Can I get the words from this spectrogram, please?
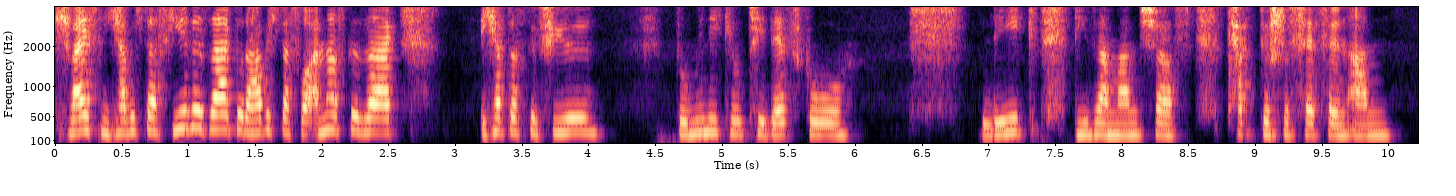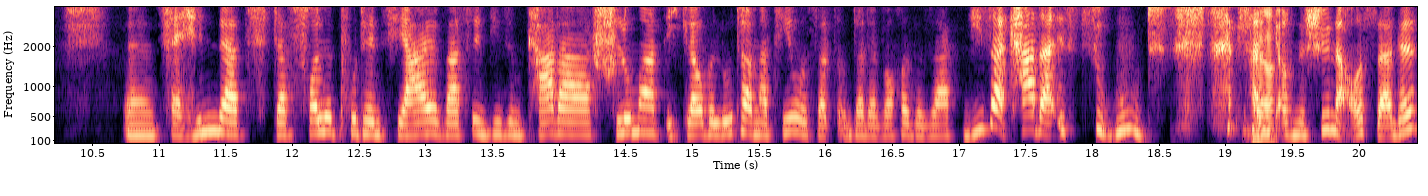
ich weiß nicht, habe ich das hier gesagt oder habe ich das woanders gesagt? Ich habe das Gefühl, Domenico Tedesco legt dieser Mannschaft taktische Fesseln an, äh, verhindert das volle Potenzial, was in diesem Kader schlummert. Ich glaube, Lothar Matthäus hat unter der Woche gesagt, dieser Kader ist zu gut. Das fand ja. ich auch eine schöne Aussage.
